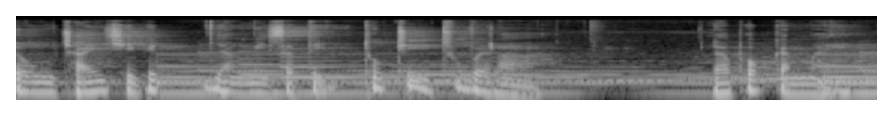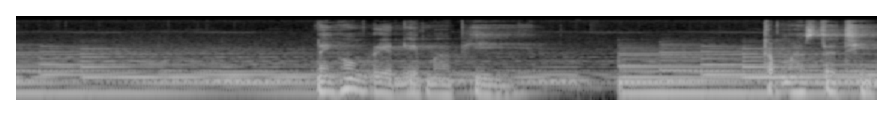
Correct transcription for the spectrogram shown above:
จงใช้ชีวิตอย่างมีสติทุกที่ทุกเวลา แล้วพบกันใหม่ ในห้องเรียน MRP กับ Master T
